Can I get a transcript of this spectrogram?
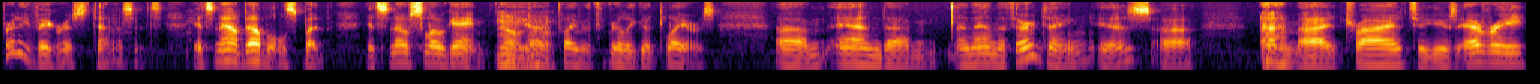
Pretty vigorous tennis. It's it's now doubles, but it's no slow game. No, I, I no. play with really good players. Um, and um, and then the third thing is uh, I try to use every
